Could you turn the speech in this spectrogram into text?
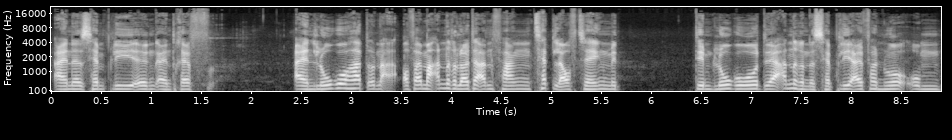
eine Assembly, irgendein Treff ein Logo hat und auf einmal andere Leute anfangen, Zettel aufzuhängen mit dem Logo der anderen Assembly, einfach nur um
